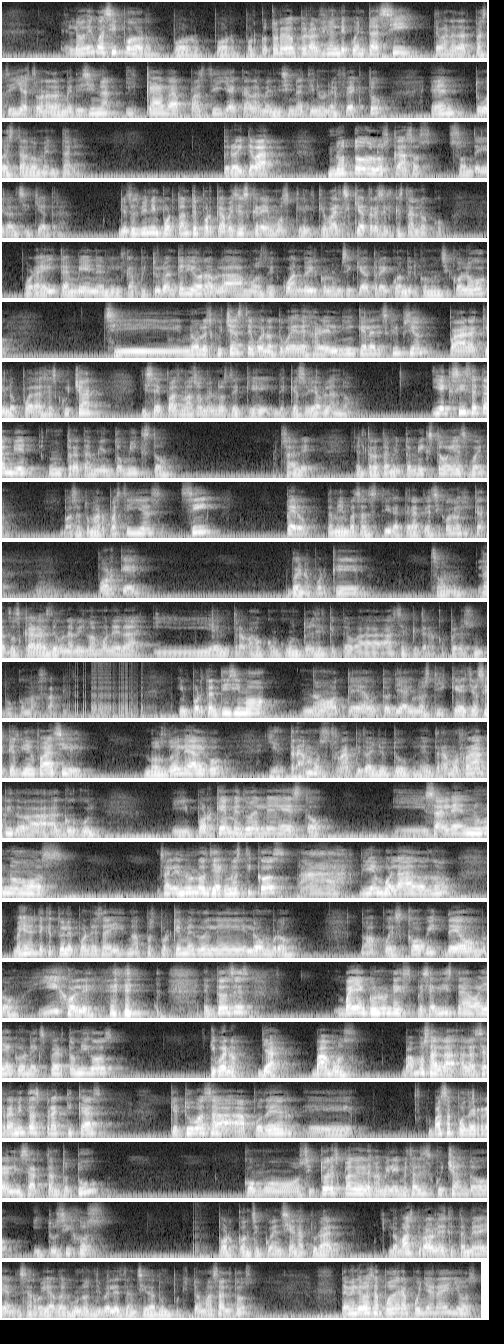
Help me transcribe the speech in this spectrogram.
Lo digo así por, por, por, por, cotorreo, pero al final de cuentas sí, te van a dar pastillas, te van a dar medicina y cada pastilla, cada medicina tiene un efecto en tu estado mental. Pero ahí te va, no todos los casos son de ir al psiquiatra. Y eso es bien importante porque a veces creemos que el que va al psiquiatra es el que está loco. Por ahí también en el capítulo anterior hablábamos de cuándo ir con un psiquiatra y cuándo ir con un psicólogo. Si no lo escuchaste, bueno, te voy a dejar el link en la descripción para que lo puedas escuchar y sepas más o menos de qué, de qué estoy hablando. Y existe también un tratamiento mixto. ¿Sale? El tratamiento mixto es, bueno, vas a tomar pastillas, sí, pero también vas a asistir a terapia psicológica. ¿Por qué? Bueno, porque son las dos caras de una misma moneda y el trabajo conjunto es el que te va a hacer que te recuperes un poco más rápido. Importantísimo, no te autodiagnostiques. Yo sé que es bien fácil. Nos duele algo y entramos rápido a YouTube, entramos rápido a, Google. ¿Y por qué me duele esto? Y salen unos salen unos diagnósticos, ah, bien volados, ¿no? Imagínate que tú le pones ahí, no, pues ¿por qué me duele el hombro? No, pues COVID de hombro. Híjole. Entonces, vayan con un especialista, vayan con un experto, amigos. Y bueno, ya, vamos. Vamos a, las herramientas prácticas que tú vas a, poder. Eh, vas a poder realizar tanto tú como si tú eres padre de familia y me estás escuchando y tus hijos, por consecuencia natural, lo más probable es que también hayan desarrollado algunos niveles de ansiedad un poquito más altos también le vas a poder apoyar a ellos.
